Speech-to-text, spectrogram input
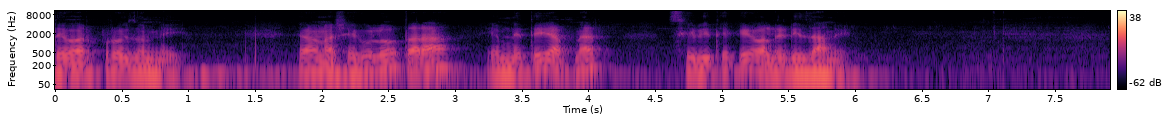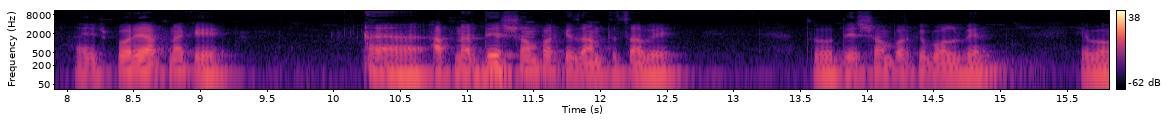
দেওয়ার প্রয়োজন নেই। কেননা সেগুলো তারা এমনিতেই আপনার সিভি থেকে অলরেডি জানে। এরপরে আপনাকে আপনার দেশ সম্পর্কে জানতে চাবে। তো দেশ সম্পর্কে বলবেন এবং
